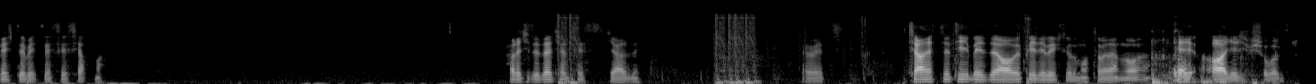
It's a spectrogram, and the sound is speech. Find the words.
Bekle bekle ses yapma. Hareket ederken ses geldi. Evet. Bir tanesi de T-Base'de AWP ile bekliyordu muhtemelen o T- A geçmiş olabilir.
